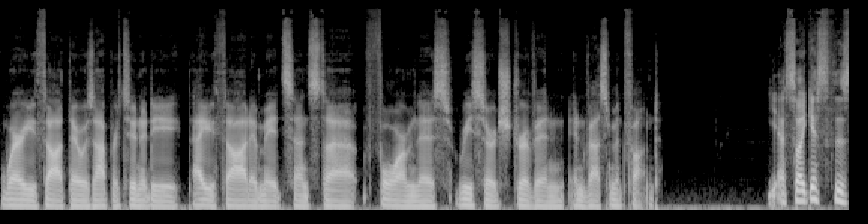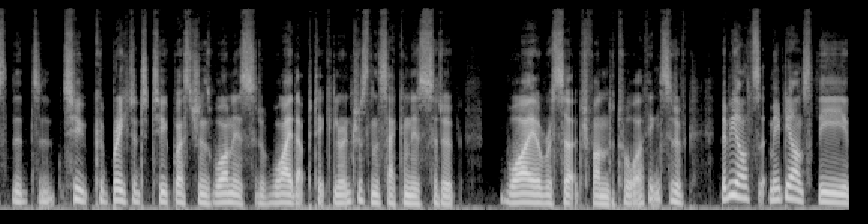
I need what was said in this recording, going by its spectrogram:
where you thought there was opportunity that you thought it made sense to form this research driven investment fund? Yeah, so I guess there's the two could break it into two questions. One is sort of why that particular interest, and the second is sort of why a research fund at all. I think sort of maybe answer maybe answer the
